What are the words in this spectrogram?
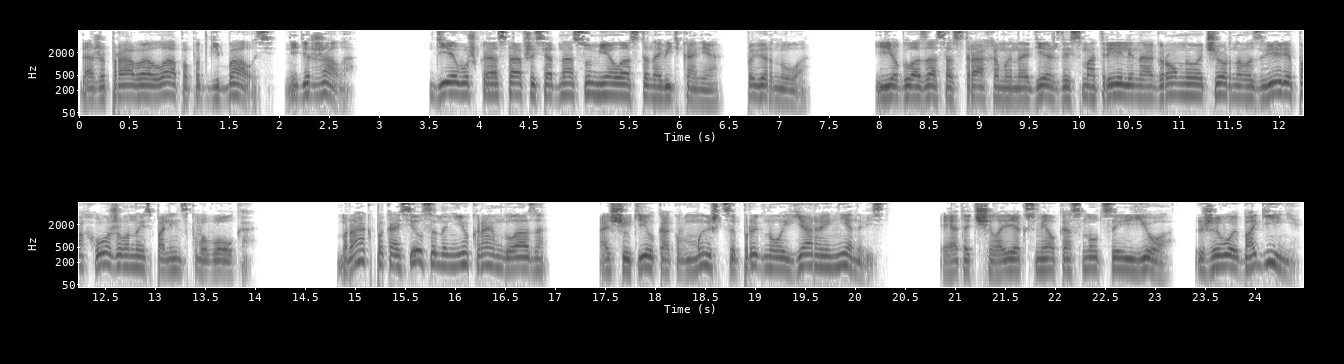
Даже правая лапа подгибалась, не держала. Девушка, оставшись одна, сумела остановить коня, повернула. Ее глаза со страхом и надеждой смотрели на огромного черного зверя, похожего на исполинского волка. Мрак покосился на нее краем глаза, ощутил, как в мышцы прыгнула ярая ненависть. Этот человек смел коснуться ее, живой богини.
